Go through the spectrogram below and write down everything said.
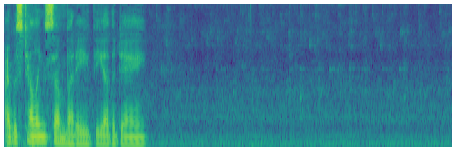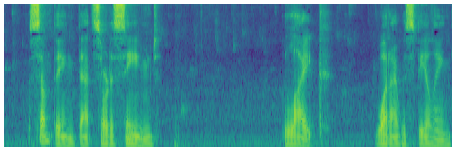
I was telling somebody the other day something that sort of seemed like what I was feeling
